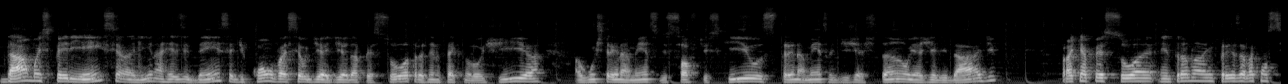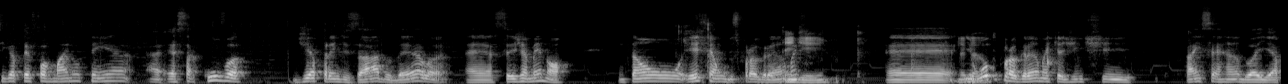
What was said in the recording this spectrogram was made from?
dar uma experiência ali na residência de como vai ser o dia a dia da pessoa, trazendo tecnologia, alguns treinamentos de soft skills, treinamentos de gestão e agilidade, para que a pessoa entrando na empresa ela consiga performar e não tenha é, essa curva de aprendizado dela é, seja menor. Então esse é um dos programas. Entendi. É, e o outro programa que a gente está encerrando aí a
